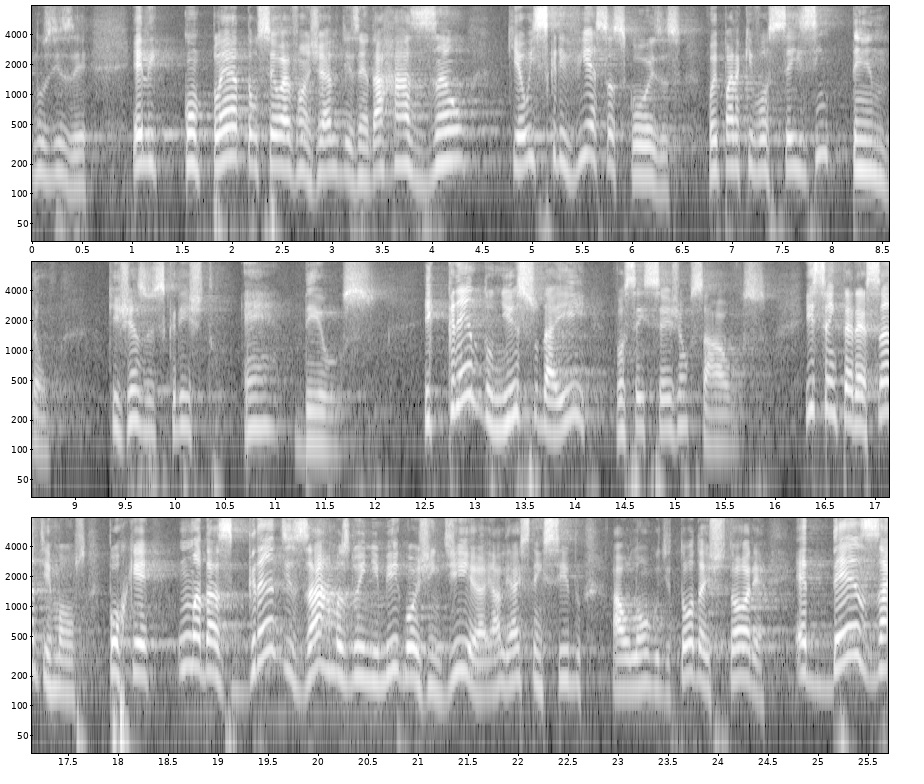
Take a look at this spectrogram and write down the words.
nos dizer. Ele completa o seu evangelho dizendo: a razão que eu escrevi essas coisas foi para que vocês entendam que Jesus Cristo é Deus. E crendo nisso daí, vocês sejam salvos. Isso é interessante, irmãos, porque uma das grandes armas do inimigo hoje em dia, aliás, tem sido ao longo de toda a história, é desacreditar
